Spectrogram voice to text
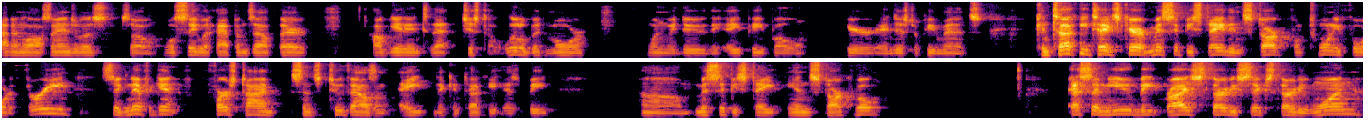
out in Los Angeles. So we'll see what happens out there. I'll get into that just a little bit more when we do the AP Poll here in just a few minutes. Kentucky takes care of Mississippi State in Starkville 24 to 3. Significant first time since 2008 that Kentucky has beat um, Mississippi State in Starkville. SMU beat Rice 36 31.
